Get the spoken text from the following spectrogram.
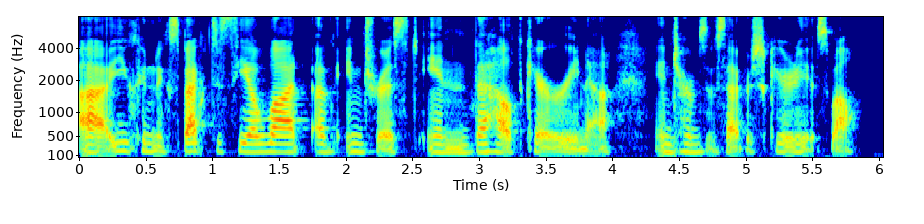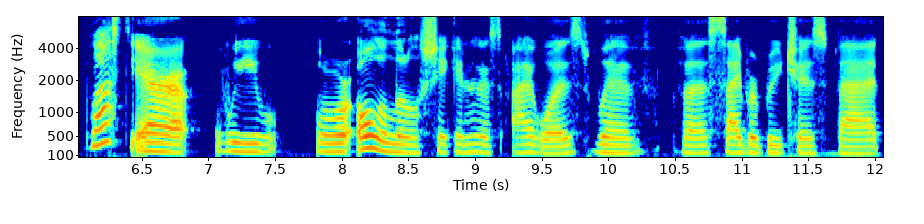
uh, you can expect to see a lot of interest in the healthcare arena in terms of cybersecurity as well. Last year, we we were all a little shaken, as I was, with the cyber breaches that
